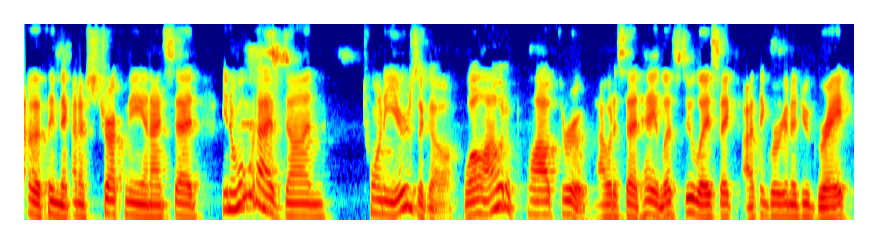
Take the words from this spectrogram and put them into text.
kind of the thing that kind of struck me. And I said, you know, what would I have done 20 years ago? Well, I would have plowed through. I would have said, hey, let's do LASIK. I think we're going to do great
